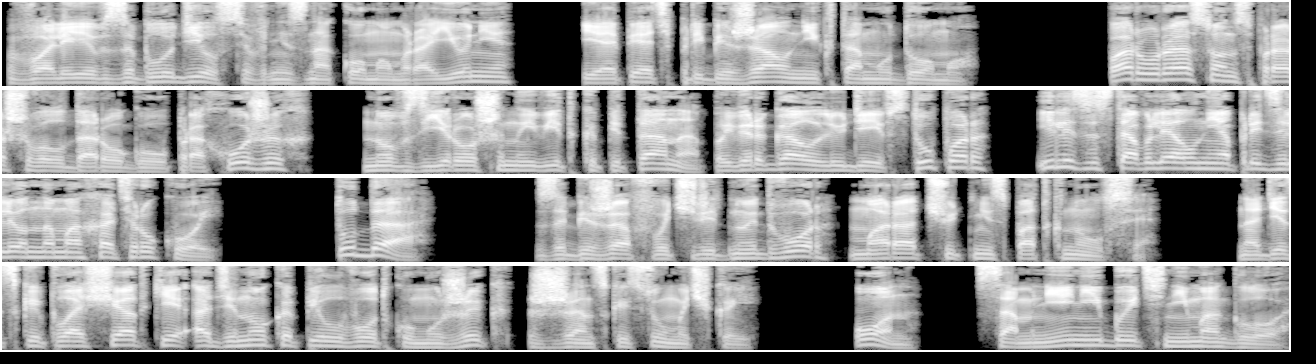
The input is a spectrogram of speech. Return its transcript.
Валеев заблудился в незнакомом районе и опять прибежал не к тому дому. Пару раз он спрашивал дорогу у прохожих, но взъерошенный вид капитана повергал людей в ступор или заставлял неопределенно махать рукой. Туда. Забежав в очередной двор, Марат чуть не споткнулся. На детской площадке одиноко пил водку мужик с женской сумочкой. Он. Сомнений быть не могло.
